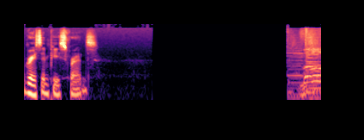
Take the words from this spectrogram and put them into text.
Grace and peace, friends. More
